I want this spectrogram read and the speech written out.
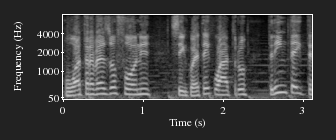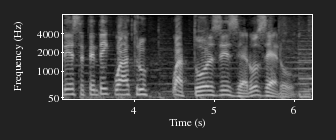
ou através do fone 54 3374 1400.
